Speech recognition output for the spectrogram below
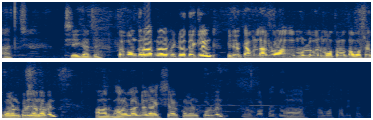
আচ্ছা। ঠিক আছে। তো বন্ধুরা আপনারা ভিডিও দেখলেন। ভিডিও কেমন লাগল? আর মূল্যবান মতামত অবশ্যই কমেন্ট করে জানাবেন। আর ভালো লাগলে লাইক শেয়ার কমেন্ট করবেন। নাম্বারটা আর আমার সাথে থাকবেন।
